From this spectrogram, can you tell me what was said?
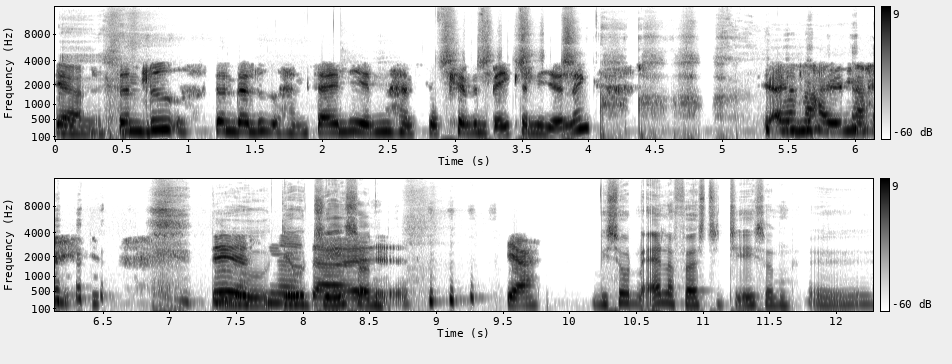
Ja, øh. den lyd, den der lyd, han sagde lige inden han slog Kevin Bacon ihjel, ikke? Ja, nej, nej. Det er, sådan noget, det er jo Jason. Der, øh, ja. Vi så den allerførste Jason øh,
